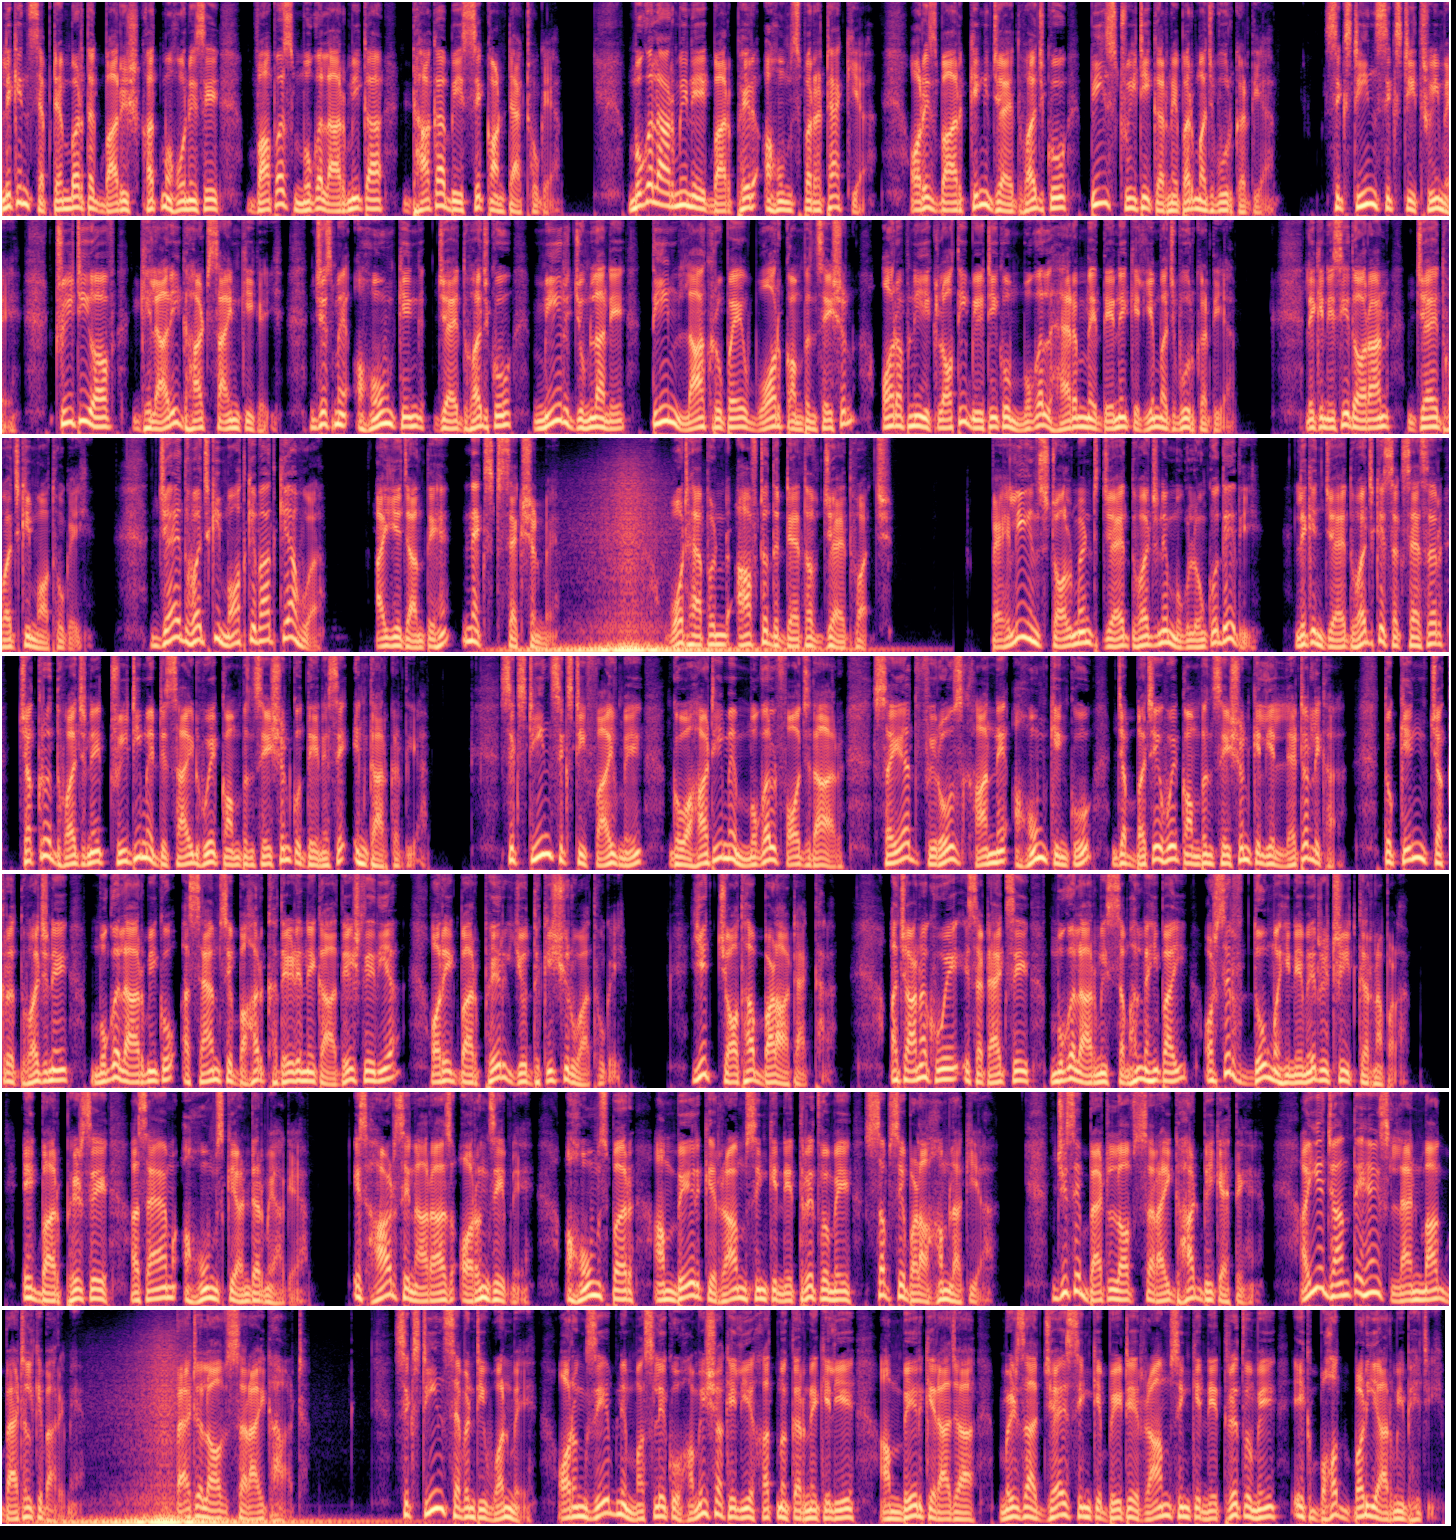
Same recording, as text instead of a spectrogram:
लेकिन सितंबर तक बारिश खत्म होने से वापस मुगल आर्मी का ढाका बेस से कांटेक्ट हो गया। मुगल आर्मी ने एक बार फिर अहोम्स पर अटैक किया और इस बार किंग जयध्वज को पीस ट्रीटी करने पर मजबूर कर दिया। 1663 में treaty of Ghilari Ghat sign की गई, जिसमें अहोम किंग जयध्वज को मीर जुमला ने तीन लाख रुपए वॉर कॉम्पनसेशन और अपनी इकलौती बेटी को मुगल हैरम में देने के लिए मजबूर कर दिया। लेकिन इसी दौरान जयध्वज की मौत हो गई। जयध्वज की मौत के बाद क्या हुआ? आइए जानते हैं नेक्स्ट सेक्शन में। What happened after the death of Jayadhwaj? पहली इंस्टॉलमेंट जयध्वज ने मुगलों को दे दी, लेकिन जयध्वज के सक्सेसर चक्रध्वज ने ट्रीटी में डिसाइड हुए कॉम्पनसेशन को देने से इनकार कर दिया। 1665 में गुवाहाटी में मुगल फौजदार सैयद फिरोज खान ने अहोम किंग को जब बचे हुए कॉम्पनसेशन के लिए लेटर लिखा तो किंग चक्रध्वज ने मुगल आर्मी को असम से बाहर खदेड़ने का आदेश दे दिया और एक बार फिर युद्ध की शुरुआत हो गई। ये चौथा बड़ा अटैक था। अचानक हुए इस अटैक से मुगल आर्मी संभल नहीं पाई और सिर्फ़ दो महीने में रिट्रीट करना पड़ा। एक बार फिर से असैम अहोम्स के अंडर में आ गया। इस हार से नाराज़ औरंगज़ेब ने अहोम्स पर अंबेर के राम सिंह के नेतृत्व में सबसे बड़ा हमला किया, जिसे बैटल ऑफ़ सराई घाट भी कहते हैं। आइए जानते हैं इस लैंडमार्क बैटल के बारे में। बैटल ऑफ़ सराई घाट। 1671 में औरंगज़ेब ने मसले को हमेशा के लिए खत्म करने के लिए अंबेर के राजा मिर्ज़ा जय सिंह के बेटे राम सिंह के नेतृत्व में एक बहुत बड़ी आर्मी भेजी।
